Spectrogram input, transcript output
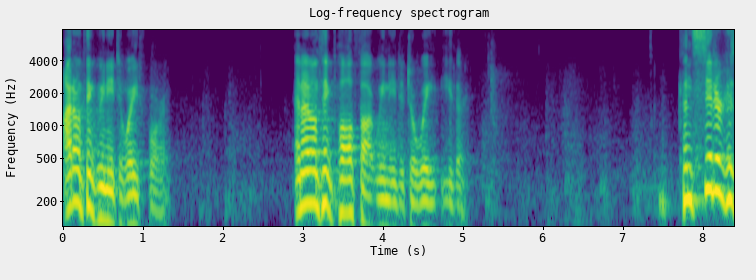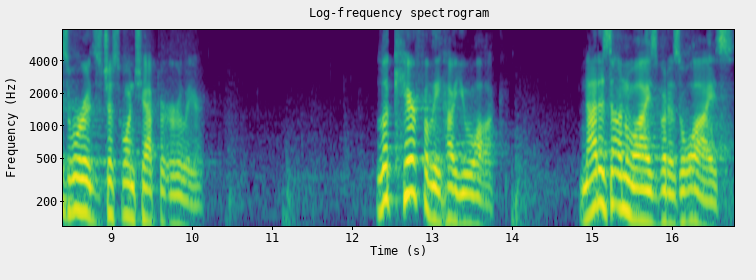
I don't think we need to wait for it. And I don't think Paul thought we needed to wait either. Consider his words just one chapter earlier. Look carefully how you walk, not as unwise, but as wise,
